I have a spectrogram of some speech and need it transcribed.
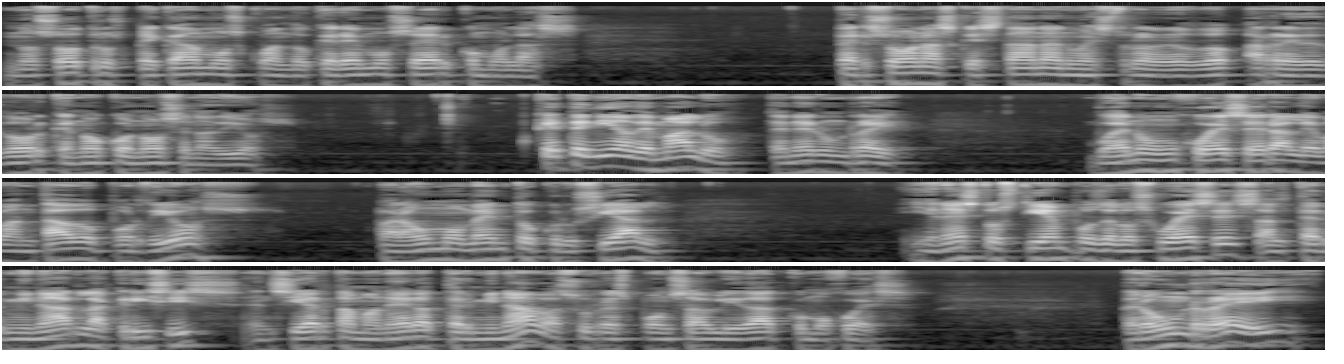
nosotros pecamos cuando queremos ser como las personas que están a nuestro alrededor, que no conocen a Dios. ¿Qué tenía de malo tener un rey? Bueno, un juez era levantado por Dios para un momento crucial. Y en estos tiempos de los jueces, al terminar la crisis, en cierta manera terminaba su responsabilidad como juez. Pero un rey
